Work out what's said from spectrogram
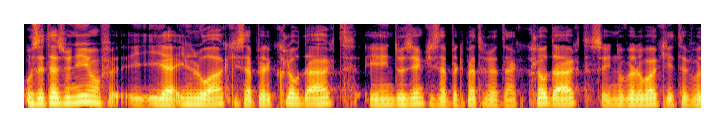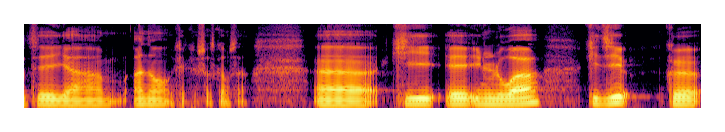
aux États-Unis, il y a une loi qui s'appelle Cloud Act et une deuxième qui s'appelle Patriot Act. Cloud Act, c'est une nouvelle loi qui a été votée il y a un an, quelque chose comme ça, qui est une loi qui dit que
